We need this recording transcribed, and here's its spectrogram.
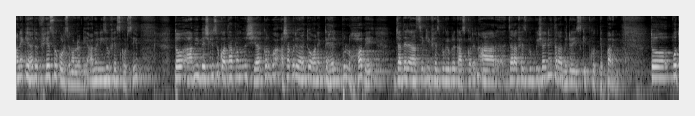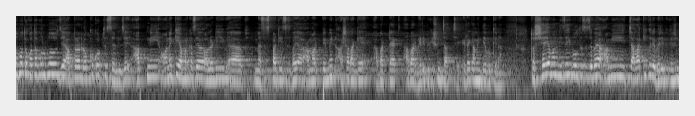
অনেকে হয়তো ফেসও করছেন অলরেডি আমি নিজেও ফেস করছি। তো আমি বেশ কিছু কথা আপনাদের শেয়ার করব। আশা করি হয়তো অনেকটা হেল্পফুল হবে যাদের আছে কি ফেসবুকের উপরে কাজ করেন, আর যারা ফেসবুক বিষয় নেই তারা ভিডিও স্কিপ করতে পারেন। তো প্রথমত কথা বলব যে আপনারা লক্ষ্য করতেছেন যে আপনি অনেকেই আমার কাছে অলরেডি মেসেজ পাঠিয়েছে, ভাইয়া, আমার পেমেন্ট আসার আগে আবার ট্যাক্স আবার ভেরিফিকেশন চাচ্ছে, এটাকে আমি দেবো কিনা? তো সেই আমার নিজেই বলতেছে যে ভাই আমি চালাকি করে ভেরিফিকেশন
